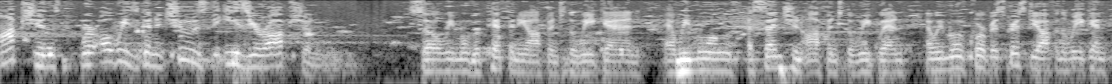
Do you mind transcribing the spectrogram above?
options, we're always going to choose the easier option. So we move Epiphany off into the weekend, and we move Ascension off into the weekend, and we move Corpus Christi off in the weekend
